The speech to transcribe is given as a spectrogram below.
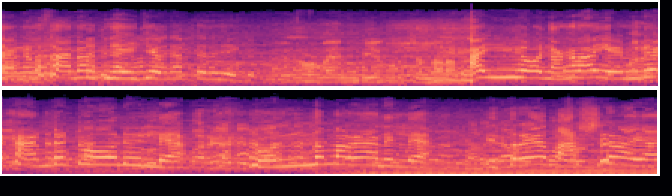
ഞങ്ങളുടെ സ്ഥാനാർത്ഥി ജയിക്കും അയ്യോ ഞങ്ങൾ ആ എം പിയെ കണ്ടിട്ട് പോലും ഇല്ല. ഒന്നും പറയാനില്ല. ഇത്രയും വർഷമായി ആ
